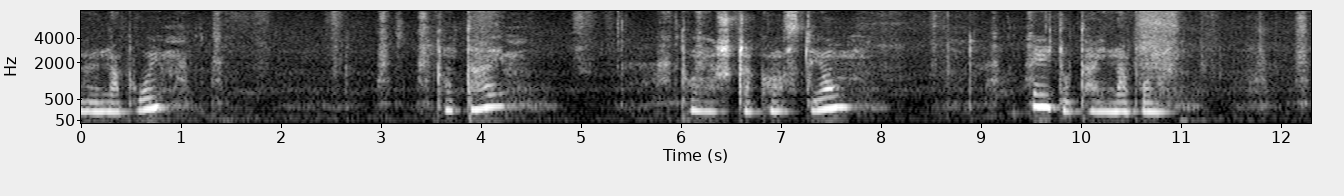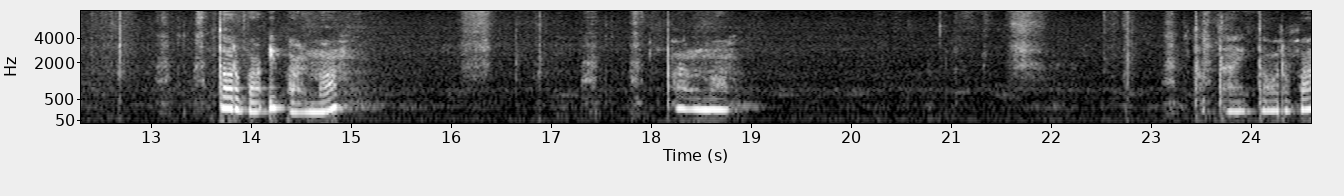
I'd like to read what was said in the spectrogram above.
y, napój. Tutaj. Tu jeszcze kostium. I tutaj napój. Torba i palma. Palma. Tutaj torba.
